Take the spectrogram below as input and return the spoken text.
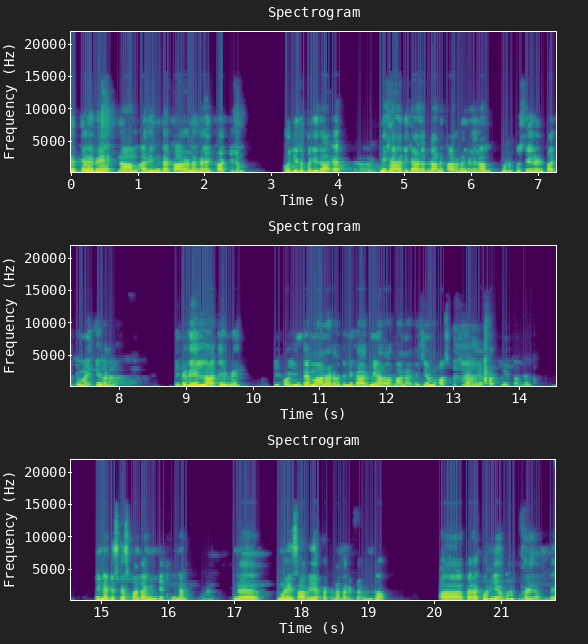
ஏற்கனவே நாம் அறிந்த காரணங்களை காட்டிலும் புதிது புதிதாக மிக அதிக அளவிலான காரணங்களினால் உறுப்பு செயலிழப்பு அதிகமாயிட்டே வருது. இப்போ இது எல்லாத்தையுமே இப்போ இந்த மாநாடு வந்து மிக அருமையான ஒரு மாநாடு ஜெம் ஹாஸ்பிட்டலில் வந்து ஏற்பாடு பண்ணியிருக்காங்க. என்ன டிஸ்கஸ் பண்றாங்கன்னு கேட்டிங்கன்னா இந்த மூளை சாவு ஏற்பட்ட நபர்கள் இருந்தோ பெறக்கூடிய உறுப்புகளில் வந்து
